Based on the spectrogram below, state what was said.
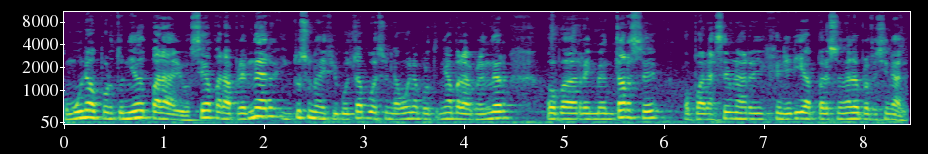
como una oportunidad para algo, sea para aprender, incluso una dificultad puede ser una buena oportunidad para aprender o para reinventarse o para hacer una reingeniería personal o profesional.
